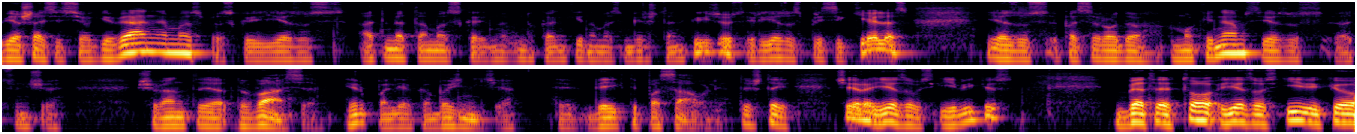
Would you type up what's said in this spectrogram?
viešasis jo gyvenimas, paskui Jėzus atmetamas, nu, nukankinamas mirštant kryžiaus ir Jėzus prisikėlęs, Jėzus pasirodo mokiniams, Jėzus atsiunčia šventąją dvasę ir palieka bažnyčią veikti pasaulyje. Tai štai čia yra Jėzaus įvykis, bet to Jėzaus įvykio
